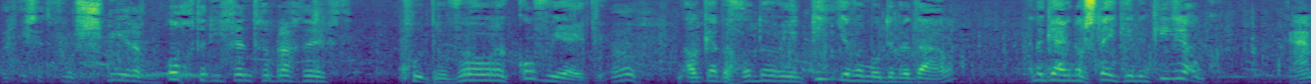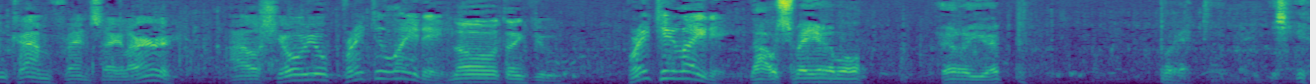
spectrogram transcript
Wat is het voor smerig bochten die vent gebracht heeft? Goed bevroren koffie eten. Oh. Nou, ik heb er goddorie een tientje voor moeten betalen. En dan krijg ik nog steek in de kies ook. Come, come, friend sailor. I'll show you pretty lady. No, thank you. Pretty lady. Nou, zweer hem op. Hurry up. Pretty lady.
